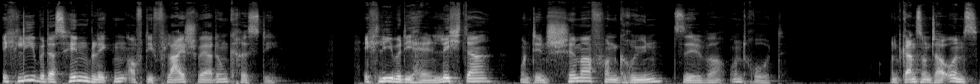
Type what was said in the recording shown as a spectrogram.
Ich liebe das Hinblicken auf die Fleischwerdung Christi. Ich liebe die hellen Lichter und den Schimmer von Grün, Silber und Rot. Und ganz unter uns,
